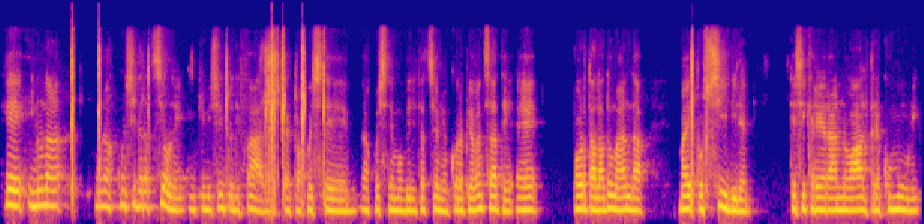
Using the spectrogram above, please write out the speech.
E in una, una considerazione che mi sento di fare rispetto a queste, a queste mobilitazioni ancora più avanzate è, porta alla domanda, ma è possibile che si creeranno altre comuni?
